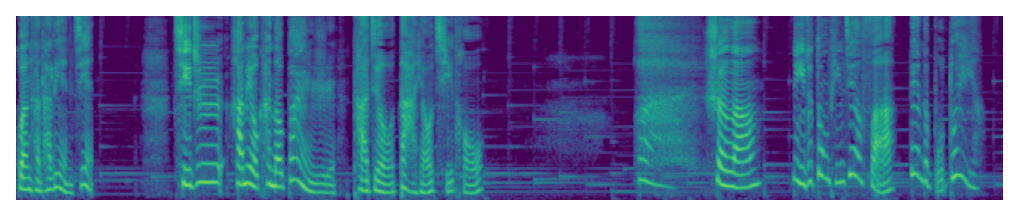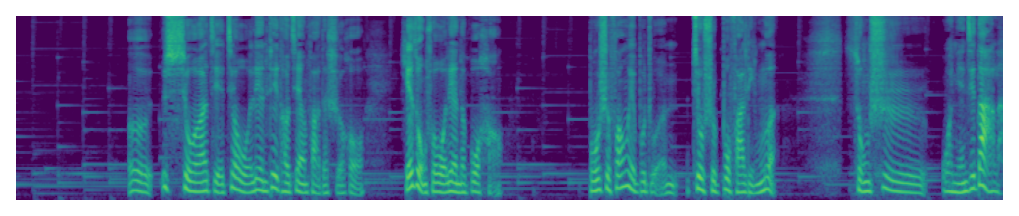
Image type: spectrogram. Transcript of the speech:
观看他练剑。岂知还没有看到半日，他就大摇其头。唉，沈郎，你这洞庭剑法练的不对呀。呃，秀阿姐叫我练这套剑法的时候，也总说我练的不好，不是方位不准，就是步伐凌乱，总是我年纪大了，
